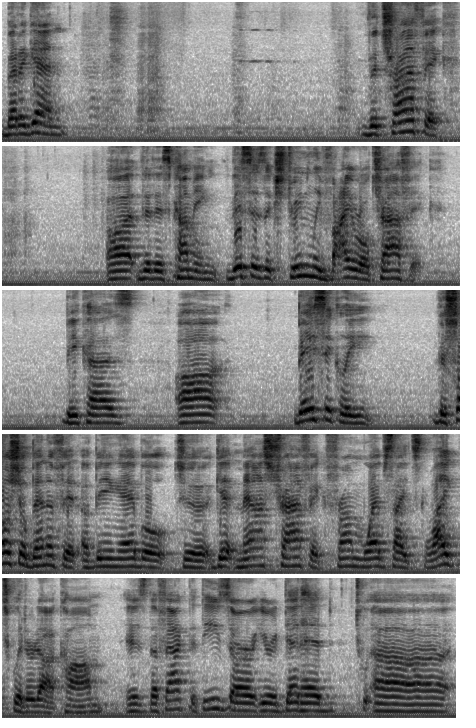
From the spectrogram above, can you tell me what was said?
but again, the traffic uh, that is coming, this is extremely viral traffic because uh, basically the social benefit of being able to get mass traffic from websites like twitter.com is the fact that these are your deadhead uh,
